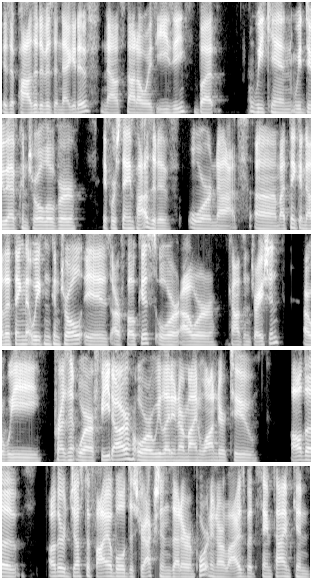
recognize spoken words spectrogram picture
Is it positive? Is it negative? Now, it's not always easy, but we can. We do have control over if we're staying positive or not. Um, I think another thing that we can control is our focus or our concentration. Are we present where our feet are, or are we letting our mind wander to all the other justifiable distractions that are important in our lives, but at the same time can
